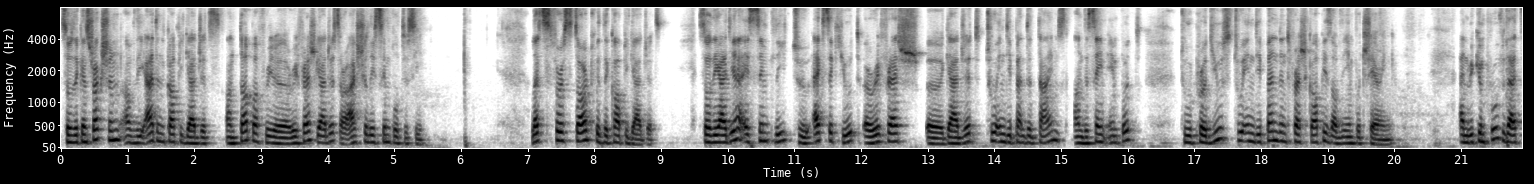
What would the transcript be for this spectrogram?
So the construction of the add and copy gadgets on top of re refresh gadgets are actually simple to see. Let's first start with the copy gadget. So the idea is simply to execute a refresh uh, gadget two independent times on the same input to produce two independent fresh copies of the input sharing. And we can prove that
